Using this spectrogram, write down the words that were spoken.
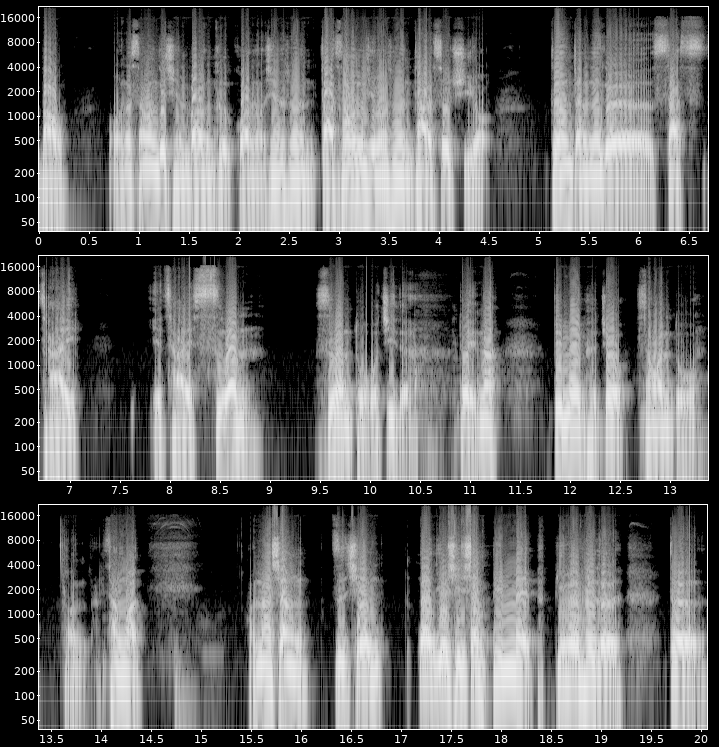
包，哦，那三万个钱包很可观哦，现在算很大，三万个钱包算很大的社区哦。刚刚讲的那个 SaaS 才也才四万。四万多，我记得，对，那 Bimmap 就三万多，哦，三万，哦，那像之前，那尤其像 Bimmap，Bimmap 的的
